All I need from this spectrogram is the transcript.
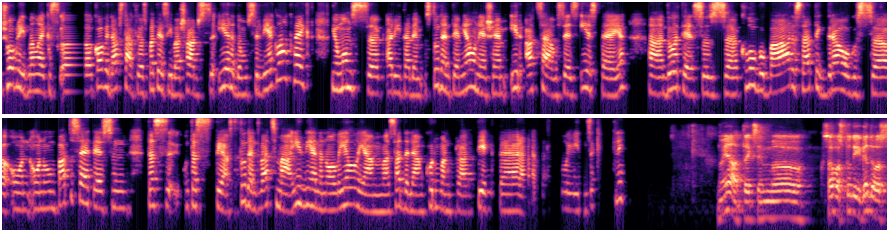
šobrīd, man liekas, Covid apstākļos patiesībā šādus ieradumus ir vieglāk veikt, jo mums arī tādiem studentiem, jauniešiem ir atcēlusies iespēja doties uz klubu, bāru, satikt draugus, un, un, un patusēties. Un tas, tas tajā studentu vecumā ir viena no lielajām sadaļām, kur, manuprāt, tiek tērēti līdzekļi. Nu jā, teiksim, savos studiju gados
